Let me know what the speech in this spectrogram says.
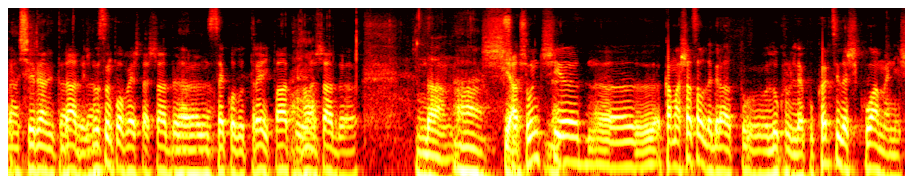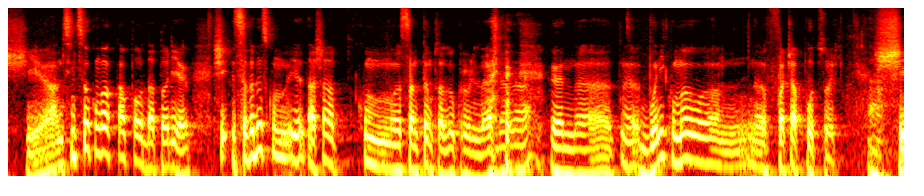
Da, și realitatea. Da, deci nu sunt povești așa de Da, da, da. în secolul 3, 4, Aha. așa de... Da. Ah, și și așa, atunci, da. uh, cam așa s-au legat uh, lucrurile cu cărțile și cu oamenii și am simțit-o cumva ca pe o datorie. Și să vedeți cum e așa cum se întâmplă lucrurile. Da, da. În, uh, bunicul meu uh, făcea puțuri. Și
